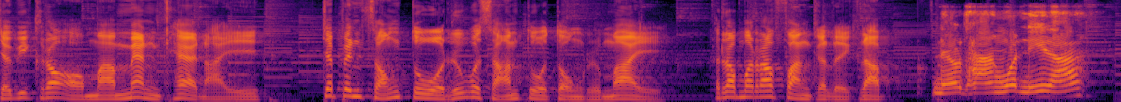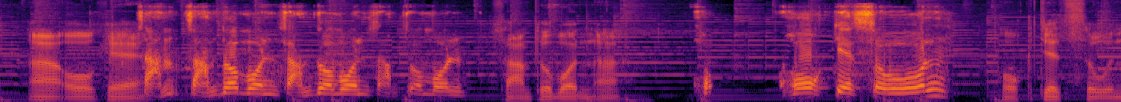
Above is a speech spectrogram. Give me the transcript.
จะวิเคราะห์ออกมาแม่นแค่ไหน จะเป็นสองตัวหรือว่าสามตัวตรงหรือไม่ เรามารับฟังกันเลยครับ แนวทางวันนี้นะ อ่าโอเคสามสามตัวบนสามตัวบนสามตัวบนสามตัวบนอะ หกเจ็ดศูนย์หกเจ็ดศูนย์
